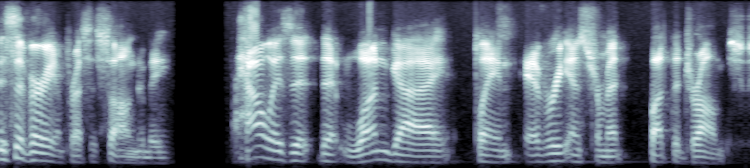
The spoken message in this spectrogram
This is a very impressive song to me. How is it that one guy playing every instrument but the drums?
